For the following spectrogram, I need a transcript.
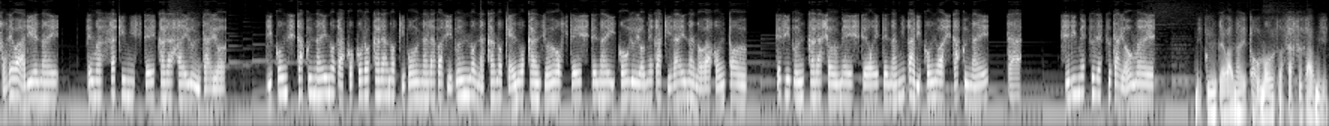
それはありえない。って真っ先に否定から入るんだよ。離婚したくないのが心からの希望ならば自分の中の嫌悪感情を否定してないイコール嫁が嫌いなのは本当。って自分から証明しておいて何が離婚はしたくない？だ。尻滅裂だよお前。憎んではないと思うぞさすがに。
